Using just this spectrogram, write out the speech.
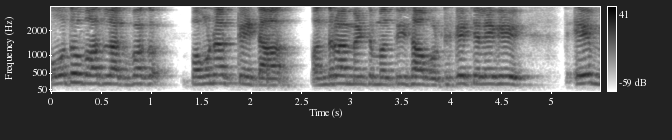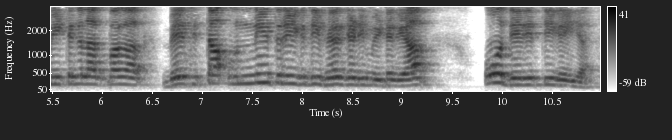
ਉਹ ਤੋਂ ਬਾਅਦ ਲਗਭਗ ਪੌਣਾ ਘੰਟਾ 15 ਮਿੰਟ ਮੰਤਰੀ ਸਾਹਿਬ ਉੱਠ ਕੇ ਚਲੇ ਗਏ। ਤੇ ਇਹ ਮੀਟਿੰਗ ਲਗਭਗ ਬੇਸਿੱਟਾ 19 ਤਰੀਕ ਦੀ ਫਿਰ ਜਿਹੜੀ ਮੀਟਿੰਗ ਆ, ਉਹ ਦੇ ਦਿੱਤੀ ਗਈ ਆ।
